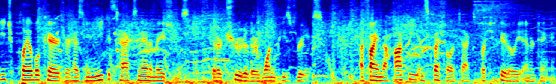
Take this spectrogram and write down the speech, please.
Each playable character has unique attacks and animations that are true to their One Piece roots. I find the Haki and special attacks particularly entertaining.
